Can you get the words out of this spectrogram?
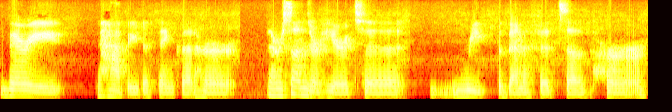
very happy to think that her her sons are here to reap the benefits of her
